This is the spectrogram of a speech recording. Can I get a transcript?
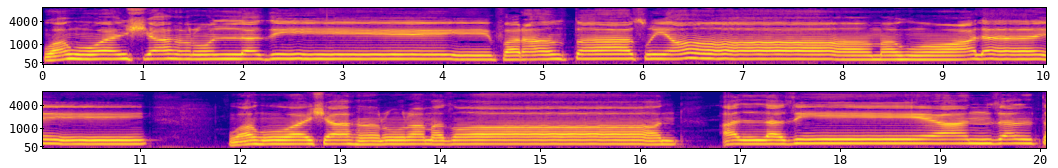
وهو الشهر الذي فرضت صيامه عليه. وهو شهر رمضان. الذي أنزلت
